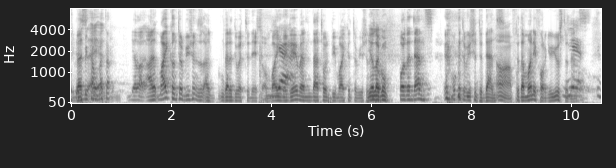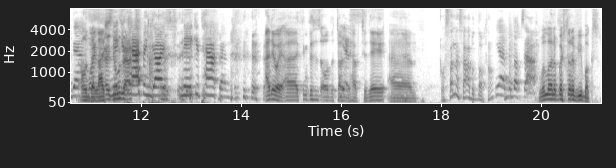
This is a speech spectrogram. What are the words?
دو ستاف بس يلا I- my contribution is I'm gonna do it today so I'm buying Yeah. the game and that will be my contribution يلا So, قوم. for the dance مو contribution to dance Ah, to the money for you used to dance yes, to dance. on the Why live did I stream. do Make it that? happen, guys. Make it happen. anyway I think this is all the time we Yes. have today um, وصلنا ساعة بالضبط ها؟ Yeah, بالضبط ساعة. والله انا بشتري في بوكس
